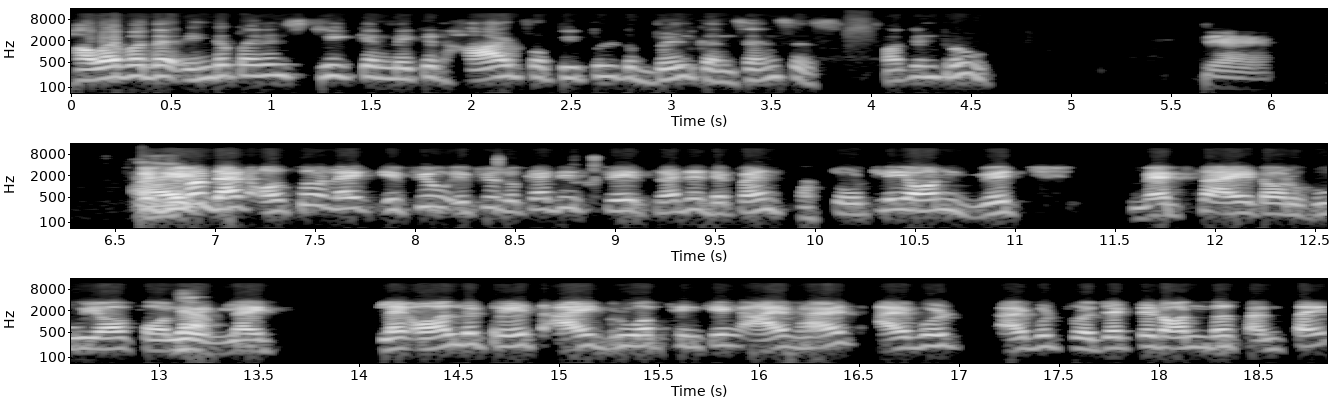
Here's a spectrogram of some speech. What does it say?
however their independent streak can make it hard for people to build consensus fucking true yeah. yeah. But you know that also like if you if you look at these traits, right, it depends totally on which website or who you're following. Like like all the traits I grew up thinking I've had, I would I would project it on the sun sign.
